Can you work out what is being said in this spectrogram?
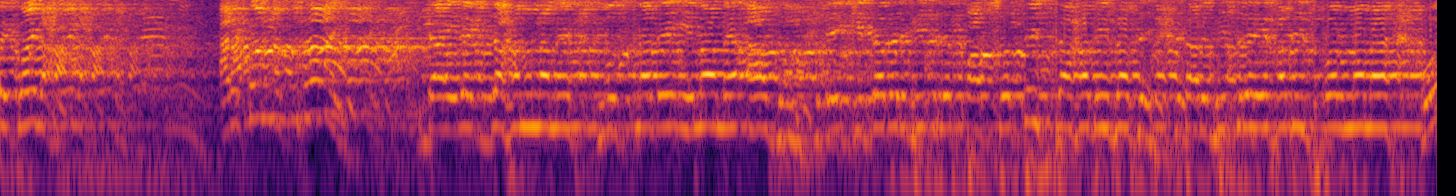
কই কই না? আরে কোন কোথায়? ডাইরেক্ট জাহান নামে মুসনাদে ইমামে আজম। এই কিতাবের ভিতরে পাঁচশো তেইশটা হাদিস আছে। তার ভিতরে এই হাদিস বর্ণনা, ও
